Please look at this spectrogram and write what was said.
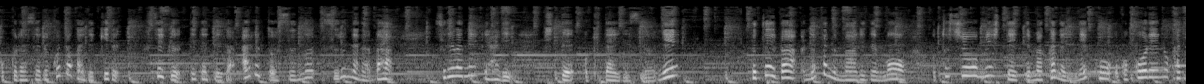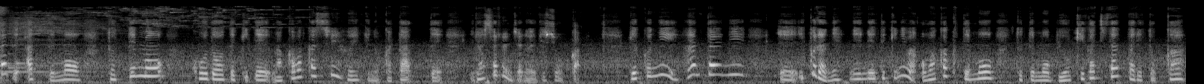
遅らせることができる防ぐ手立てがあるとするならばそれはねやはり知っておきたいですよね。例えばあなたの周りでもお年を召していて、まあ、かなりねこうご高齢の方であってもとっても行動的で若々しい雰囲気の方っていらっしゃるんじゃないでしょうか。逆に反対に、えー、いくらね、年齢的にはお若くても、とても病気がちだったりとか、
